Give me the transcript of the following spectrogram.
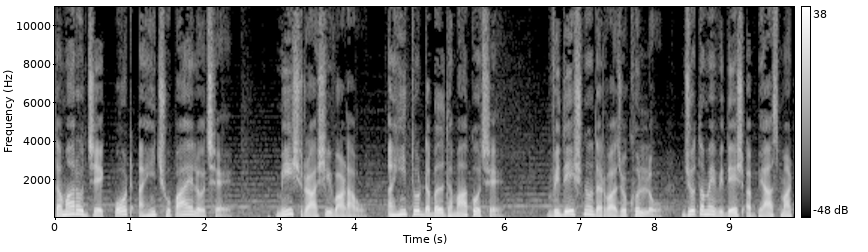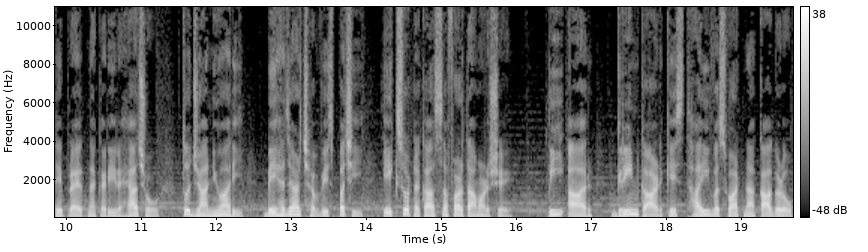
તમારો જેકપોટ અહીં છુપાયેલો છે. મેષ રાશિવાળાઓ અહીં તો ડબલ ધમાકો છે. વિદેશનો દરવાજો ખુલ્લો. જો તમે વિદેશ અભ્યાસ માટે પ્રયત્ન કરી રહ્યા છો, તો જાન્યુઆરી બે હજાર છવ્વીસ પછી એકસો ટકા સફળતા મળશે. પીઆર ગ્રીન કાર્ડ કે સ્થાયી વસવાટના કાગળો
